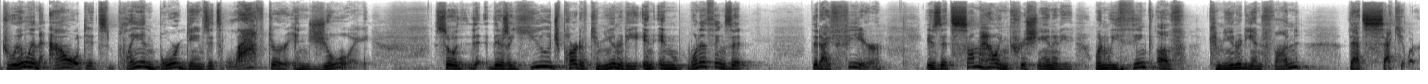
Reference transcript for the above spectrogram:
grilling out. It's playing board games. It's laughter and joy. So th- there's a huge part of community, and, and one of the things that that I fear is that somehow in Christianity, when we think of community and fun, that's secular.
